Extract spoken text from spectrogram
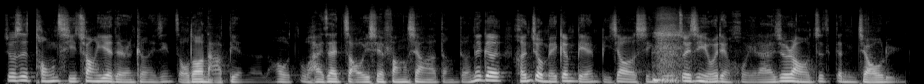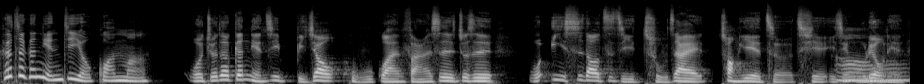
就是同期创业的人可能已经走到哪边了，然后我还在找一些方向啊等等。那个很久没跟别人比较的心，最近有一点回来，就让我就更焦虑。可是这跟年纪有关吗？我觉得跟年纪比较无关，反而是就是我意识到自己处在创业者且已经五六年，哦、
